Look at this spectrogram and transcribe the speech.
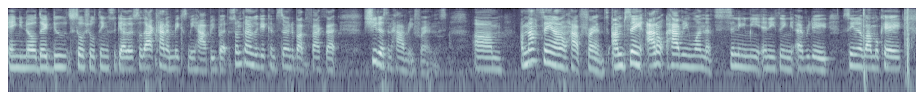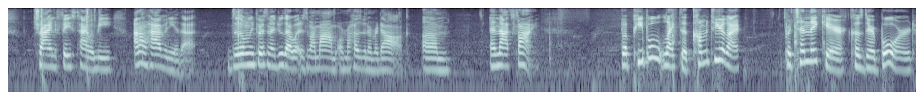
and you know they do social things together. So that kind of makes me happy. But sometimes I get concerned about the fact that she doesn't have any friends. Um, I'm not saying I don't have friends. I'm saying I don't have anyone that's sending me anything every day, seeing if I'm okay, trying to FaceTime with me. I don't have any of that. The only person I do that with is my mom or my husband or my dog. Um, and that's fine. But people like to come into your life, pretend they care because they're bored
